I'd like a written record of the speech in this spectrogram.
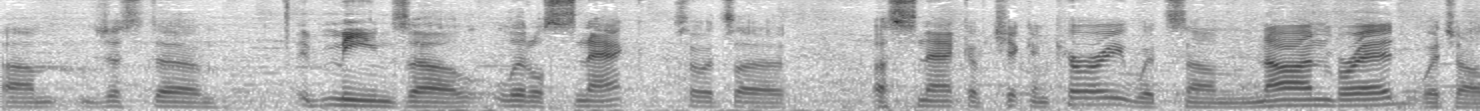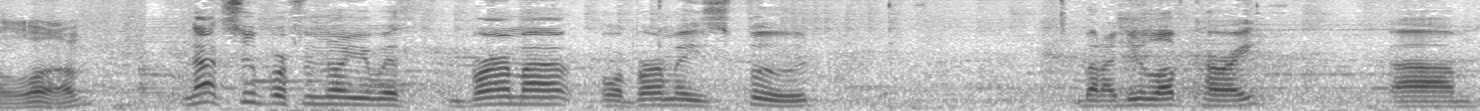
um, just uh, it means a little snack. So it's a a snack of chicken curry with some naan bread, which I love. Not super familiar with Burma or Burmese food, but I do love curry. Um,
